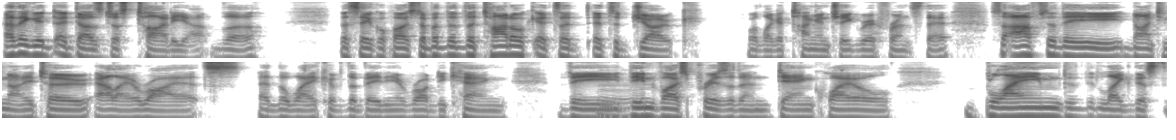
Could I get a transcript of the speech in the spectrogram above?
I think it, it does just tidy up the the sequel poster, but the, the title it's a it's a joke or like a tongue-in-cheek reference that. So after the 1992 LA riots in the wake of the beating of Rodney King, the Mhm. then Vice President Dan Quayle blamed like this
